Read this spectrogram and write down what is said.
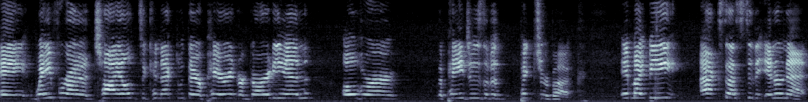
a way for a child to connect with their parent or guardian over the pages of a picture book. It might be access to the internet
